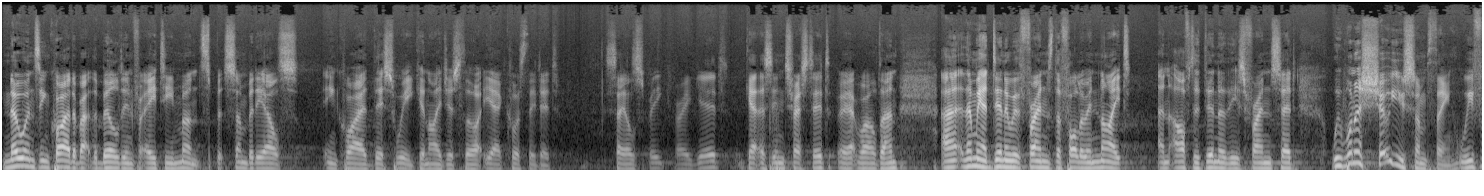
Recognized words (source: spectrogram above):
No one's inquired about the building for 18 months, but somebody else inquired this week. And I just thought, Yeah, of course they did. Sales speak, very good. Get us interested. Yeah, well done. Uh, and then we had dinner with friends the following night. And after dinner, these friends said, We want to show you something. We've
